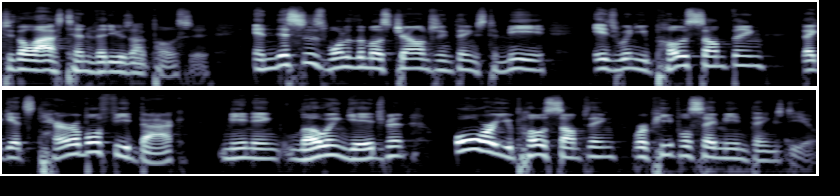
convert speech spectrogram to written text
to the last 10 videos I posted. And this is one of the most challenging things to me is when you post something that gets terrible feedback, meaning low engagement, or you post something where people say mean things to you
